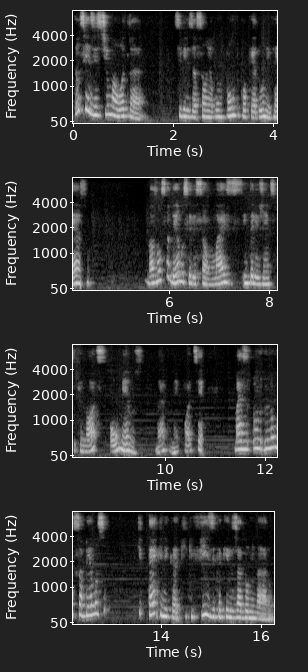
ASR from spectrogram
Então, se existir uma outra civilização em algum ponto qualquer do universo, nós não sabemos se eles são mais inteligentes do que nós ou menos, né? Também pode ser. Mas não sabemos que técnica, que, que física que eles já dominaram.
